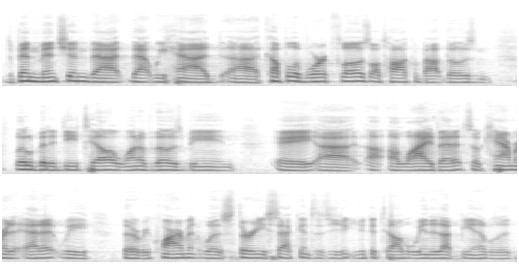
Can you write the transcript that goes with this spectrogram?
It's been mentioned that, that we had uh, a couple of workflows. I'll talk about those in a little bit of detail. One of those being a, uh, a live edit, so camera to edit. We, the requirement was 30 seconds, as you, you, could tell, but we ended up being able to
